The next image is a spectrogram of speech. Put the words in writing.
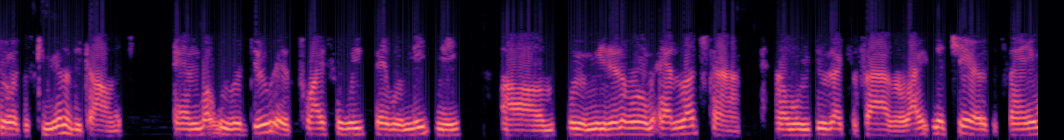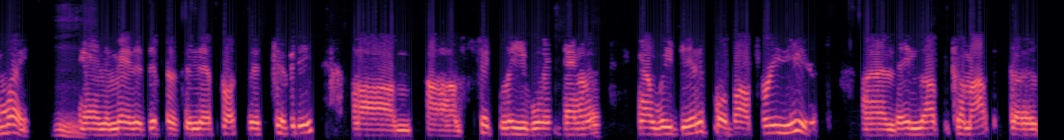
George's Community College. And what we would do is twice a week they would meet me. Um, we would meet in a room at lunchtime, and we would do the exercise right in the chair the same way. Hmm. And it made a difference in their productivity. Um, um, sick leave went down, and we did it for about three years and they loved to come out because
